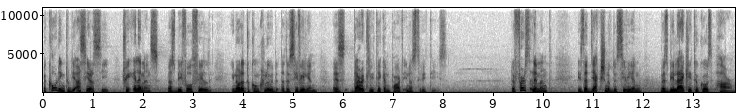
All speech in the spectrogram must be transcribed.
According to the ICRC, three elements must be fulfilled in order to conclude that a civilian has directly taken part in hostilities. The first element is that the action of the civilian must be likely to cause harm.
